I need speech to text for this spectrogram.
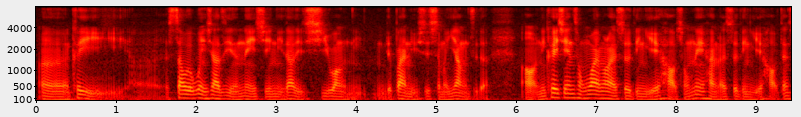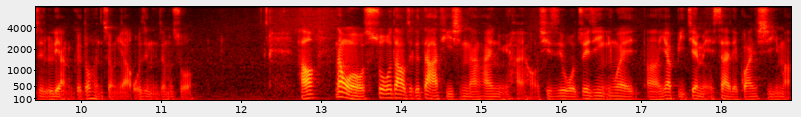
呃可以呃稍微问一下自己的内心，你到底希望你你的伴侣是什么样子的哦？你可以先从外貌来设定也好，从内涵来设定也好，但是两个都很重要，我只能这么说。好，那我说到这个大体型男孩女孩哈，其实我最近因为呃要比健美赛的关系嘛，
